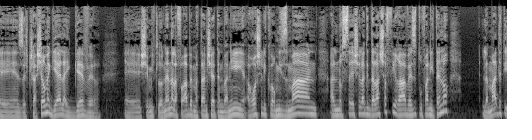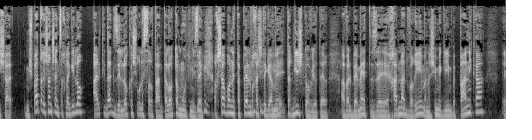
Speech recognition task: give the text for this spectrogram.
אה, זה כאשר מגיע אליי גבר אה, שמתלונן על הפרעה במתן שתן, ואני, הראש שלי כבר מזמן על נושא של הגדלה שפירה ואיזה תרופה ניתן לו, למדתי המשפט הראשון שאני צריך להגיד לו, אל תדאג, זה לא קשור לסרטן, אתה לא תמות מזה. עכשיו בוא נטפל בך שאתה גם תרגיש טוב יותר. אבל באמת, זה אחד מהדברים, אנשים מגיעים בפאניקה. אה,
